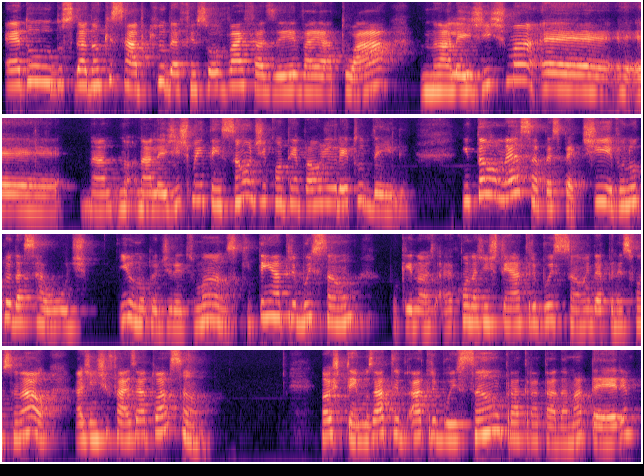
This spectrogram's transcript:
é do, do cidadão que sabe que o defensor vai fazer, vai atuar na legítima, é, é, é na, na legítima intenção de contemplar o direito dele. Então, nessa perspectiva, o núcleo da saúde e o núcleo de direitos humanos, que tem atribuição, porque nós, é, quando a gente tem atribuição independência funcional, a gente faz a atuação. Nós temos atribuição para tratar da matéria,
